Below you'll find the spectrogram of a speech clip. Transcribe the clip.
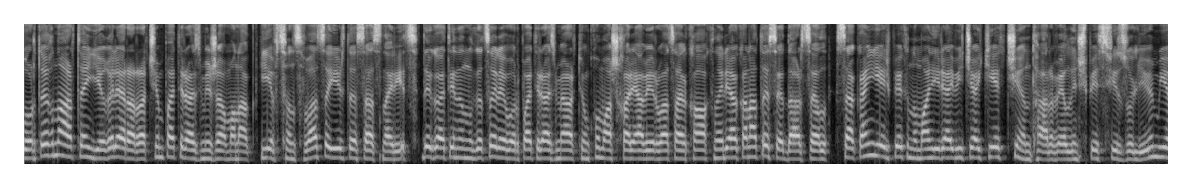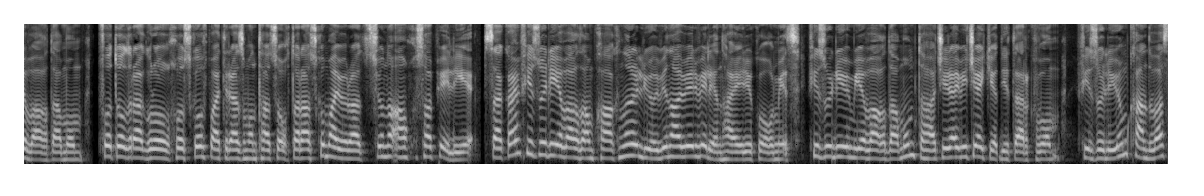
որտեղ նա արդեն եղել էր առաջին պատերազմի ժամանակ եւ ցնցված է իր տեսածներից։ Դեգատին ընդգծել է, որ պատերազմի արդյունքում աշխարհի ավերված այլ քաղաքների ականատես է դարձել, սակայն երբեք նման իրավիճակի հետ չի ընթարվել, ինչպես Ֆիզուլիում եւ Աղդամում։ Ֆոտոլրագրողի խոսքով պատերազմ ընթացող տարածքում ավերածությունը անխուսափելի է, սակայն Ֆիզուլի եւ Աղդամ քաղաքները լիովին անավերվել են հայերի կողմից։ Ֆիզուլիում եւ Աղդամում տհաճ իրավիճակ է դիտարկվում։ Ֆիզուլիում քանդված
